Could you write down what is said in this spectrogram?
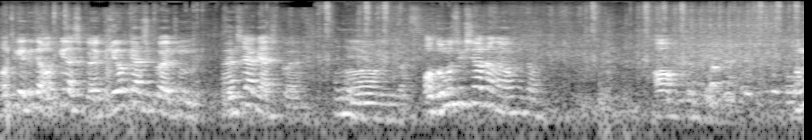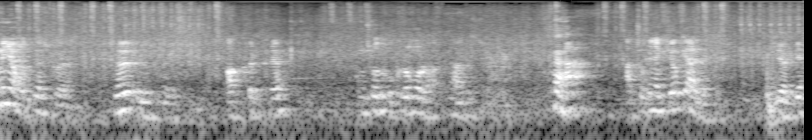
어떻게 근데 어떻게 하실 거예요? 귀엽게 하실 거예요? 좀 섹시하게 하실 거예요? 아니에요. 어. 어 너무 섹시하잖아요, 혼자. 어 그렇게. 정민이 형 어떻게 하실 거예요? 저요? 이렇게 하겠습니다. 아 그래 그래? 그럼 저도 뭐 그런 걸로 하- 하겠습니다. 아 저 그냥 귀엽게 할래. 귀엽게?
